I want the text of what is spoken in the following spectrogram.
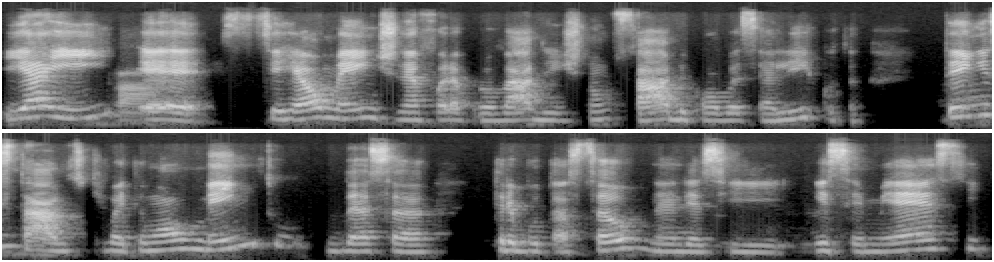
E aí, ah. é, se realmente né, for aprovado, a gente não sabe qual vai ser a alíquota, tem estados que vai ter um aumento dessa tributação, né, desse ICMS,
